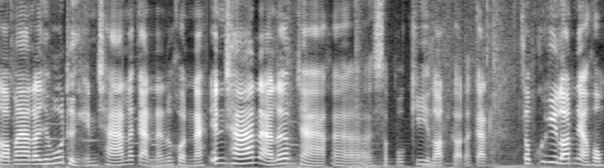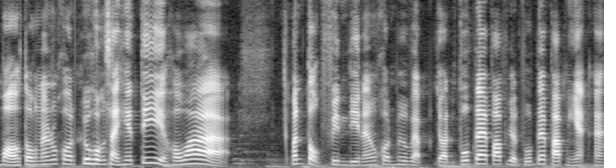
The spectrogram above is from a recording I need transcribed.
ต่อมาเราจะพูดถึง Enchant แล้วกันนะทุกคนนะ Enchant อะเริ่มจากเอ่อสปุกกี้ล็อตก่อนแล้วกันสปุกกี้ล็อตเนี่ยผมบอกตรงนะทุกคน คือผมใส่เฮตตี้เพราะว่ามันตกฟินดีนะทุกคนคือแบบหย่อนปุ๊บได้ปั๊บหย่อนปุ๊บได้ปั๊บอย่างเงี้ย อะ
